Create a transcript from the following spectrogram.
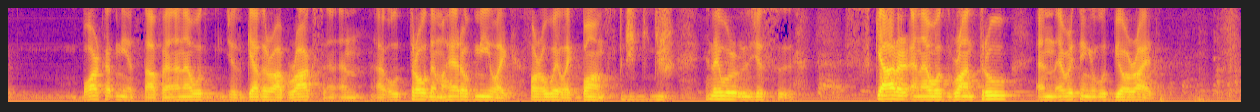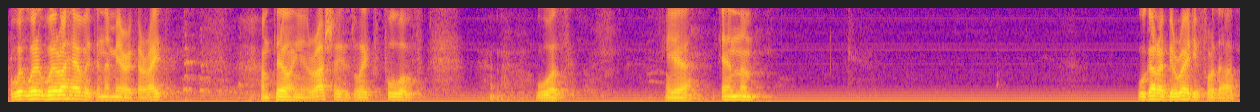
bark at me and stuff, and I would just gather up rocks and, and I would throw them ahead of me, like far away, like bombs, and they would just scatter, and I would run through, and everything would be all right. We, we, we don't have it in America, right? I'm telling you, Russia is like full of was, yeah, and. Um, we got to be ready for that.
